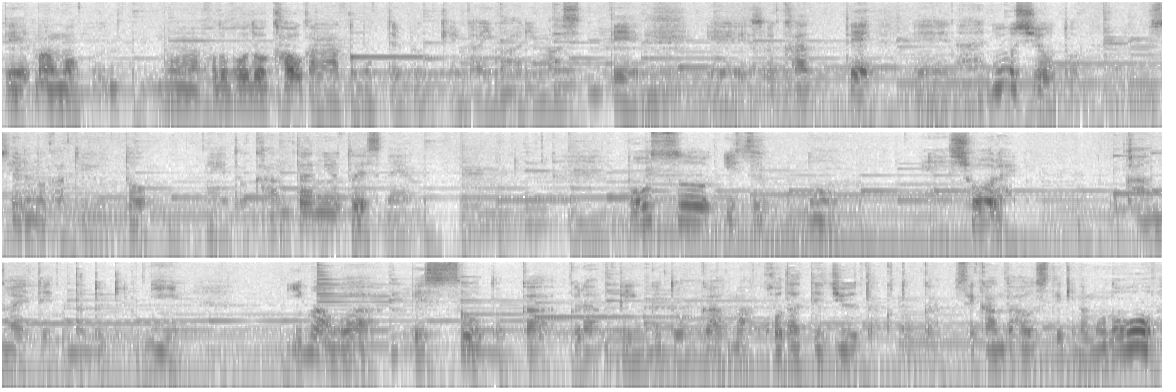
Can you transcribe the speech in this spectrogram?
でまあもう、まあ、ほどほど買おうかなと思ってる物件が今ありまして、えー、それ買って、えー、何をしようとしてるのかというと,、えー、と簡単に言うとですね房総イズムの将来を考えていった時に今は別荘とかグランピングとか戸、建て住宅とかセカンドハウス的なものを、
